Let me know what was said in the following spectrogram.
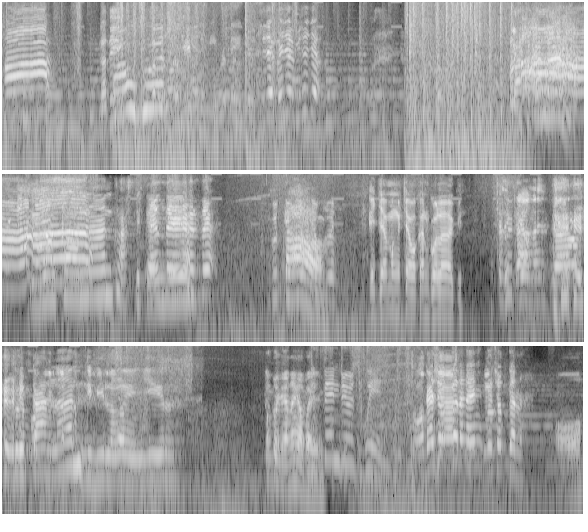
Ah, gua. Enemy remaining. bisa aja, bisa aja. Klasik kanan bilang kanan klasik Ente, anjir ente. Oh. good game. Eja mengecewakan gua lagi. klik kanan klip kanan dibilang anjir Apa karena ngapain? Defenders win. Kayak shotgun, anjing, kayak shotgun. Oh.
